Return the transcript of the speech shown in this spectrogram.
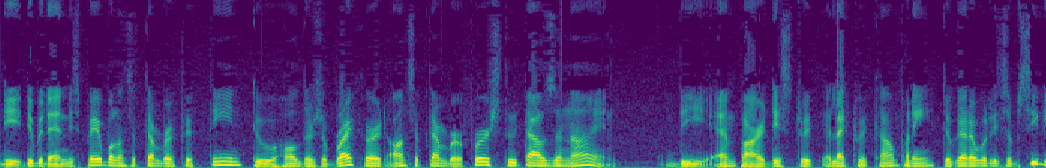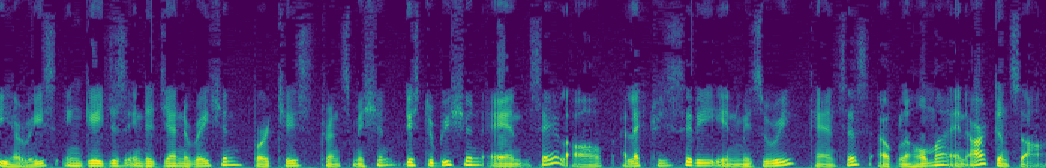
The dividend is payable on September 15 to holders of record on September 1, 2009. The Empire District Electric Company, together with its subsidiaries, engages in the generation, purchase, transmission, distribution, and sale of electricity in Missouri, Kansas, Oklahoma, and Arkansas.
